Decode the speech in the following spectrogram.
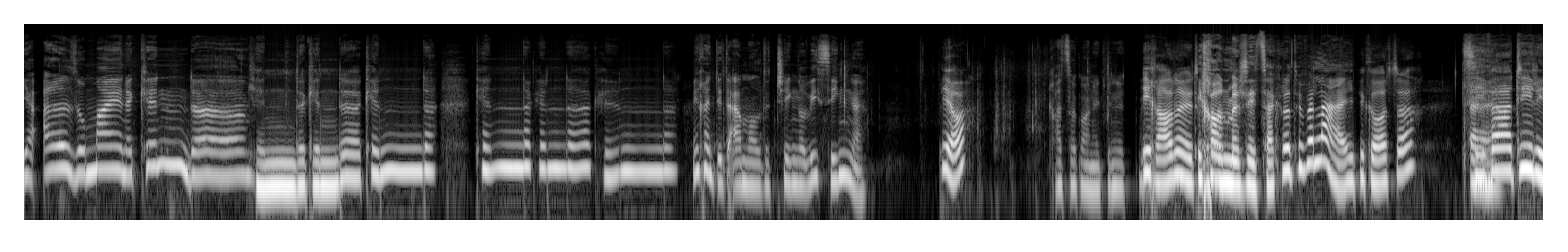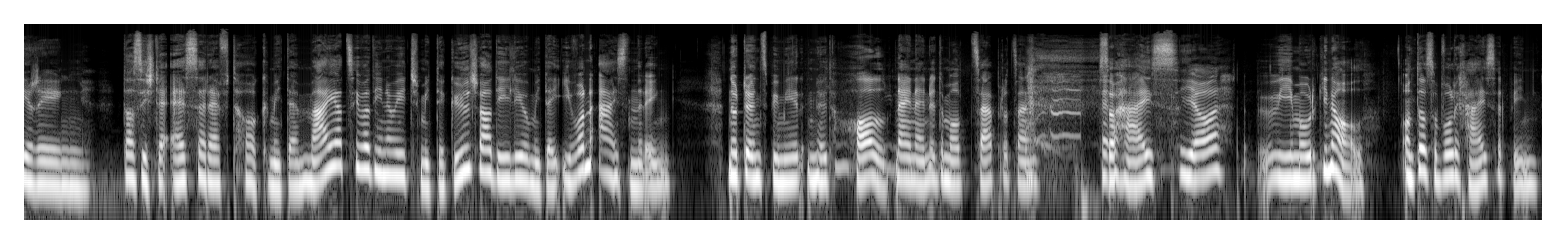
Ja, also meine Kinder. Kinder, Kinder, Kinder, Kinder, Kinder, Kinder. Wir könnten auch mal den Jingle wie singen. Ja, Ich weiß auch gar nicht, wie nicht. ich auch nicht. Ich habe mir das jetzt auch gerade überlegt. Wie geht er? Zivadili Ring. Das ist der SRF-Tag mit dem Maja Zivadinovic, mit der Gülşah Dili und mit der Yvonne Eisenring. Nur tun es bei mir nicht halb, nein, nein, nicht einmal 10% so heiß Ja, wie im Original. Und das, obwohl ich heißer bin.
